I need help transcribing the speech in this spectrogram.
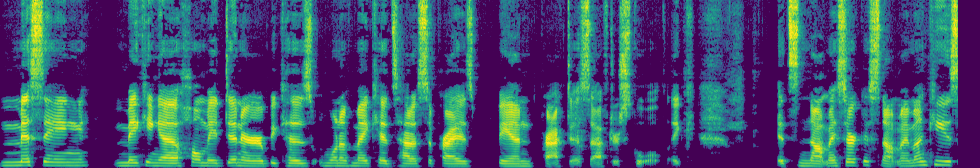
missing making a homemade dinner because one of my kids had a surprise band practice after school. Like it's not my circus, not my monkeys.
